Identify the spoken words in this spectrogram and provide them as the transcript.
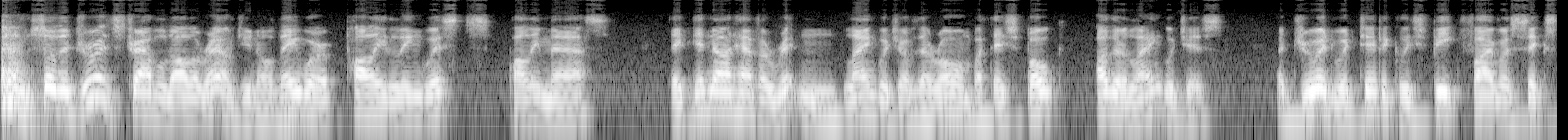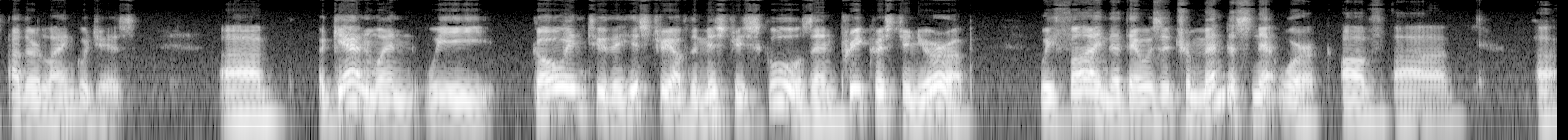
so the Druids traveled all around. You know, they were polylinguists, polymaths. They did not have a written language of their own, but they spoke other languages a Druid would typically speak five or six other languages. Uh, again, when we go into the history of the mystery schools and pre Christian Europe, we find that there was a tremendous network of uh, uh,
